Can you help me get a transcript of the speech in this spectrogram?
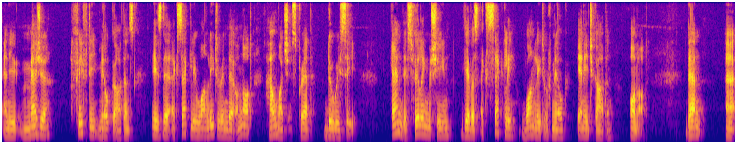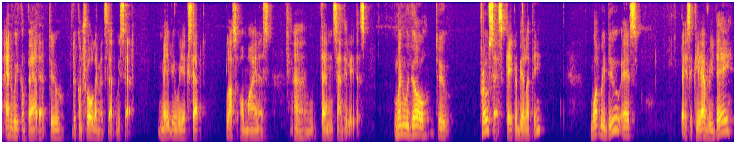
and you measure 50 milk cartons. Is there exactly one liter in there or not? How much spread do we see? Can this filling machine give us exactly one liter of milk in each carton or not? Then, uh, and we compare that to the control limits that we set. Maybe we accept plus or minus um, 10 centiliters. When we go to process capability, what we do is basically every day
